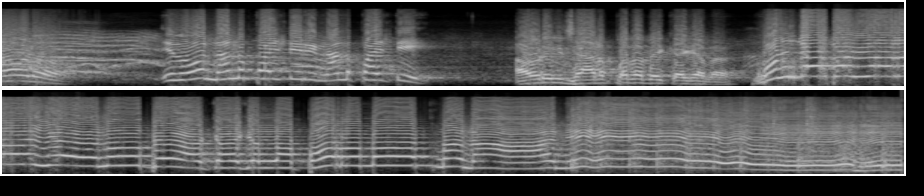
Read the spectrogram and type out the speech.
ನೋಡು ಇದು ನನ್ನ ಪಾಲ್ಟಿ ರೀ ನನ್ನ ಪಾಲ್ಟಿ. ಅವ್ರಿಗೆ ಜಾನಪದ ಬೇಕಾಗ್ಯದ. ಹುಂಡ ಬಲ್ಲರ ಏನು ಬೇಕಾಗಿಲ್ಲ ಪರಮಾತ್ಮ ನಾನೇ ಹೌದು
